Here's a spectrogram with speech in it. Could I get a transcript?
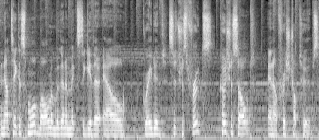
And now take a small bowl and we're going to mix together our grated citrus fruits, kosher salt, and our fresh chopped herbs.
